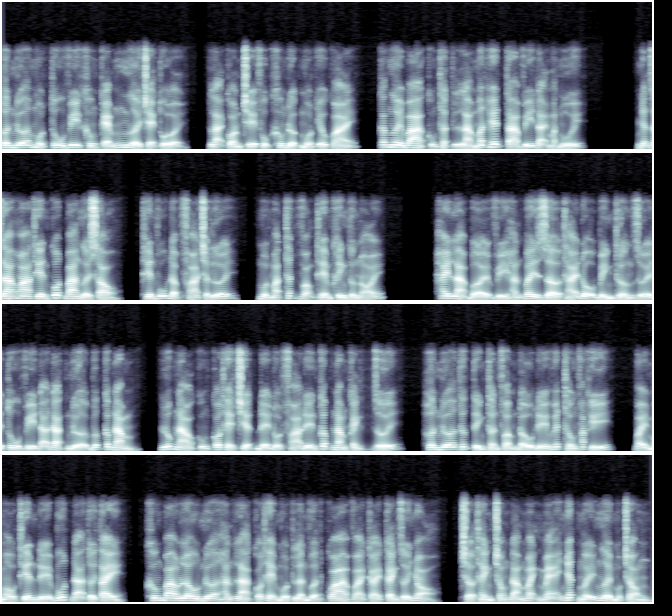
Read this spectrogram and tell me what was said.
hơn nữa một tu vi không kém người trẻ tuổi, lại còn chế phục không được một yêu quái, các ngươi ba cũng thật là mất hết ta vĩ đại mặt mũi. Nhận ra hoa thiên cốt ba người sau, thiên vũ đập phá chật lưỡi, một mặt thất vọng thêm khinh thường nói hay là bởi vì hắn bây giờ thái độ bình thường dưới tu vi đã đạt nửa bước cấp năm, lúc nào cũng có thể triệt để đột phá đến cấp năm cảnh giới. Hơn nữa thức tỉnh thần phẩm đấu đế huyết thống pháp khí, bảy màu thiên đế bút đã tới tay, không bao lâu nữa hắn là có thể một lần vượt qua vài cái cảnh giới nhỏ, trở thành trong đám mạnh mẽ nhất mấy người một trong.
